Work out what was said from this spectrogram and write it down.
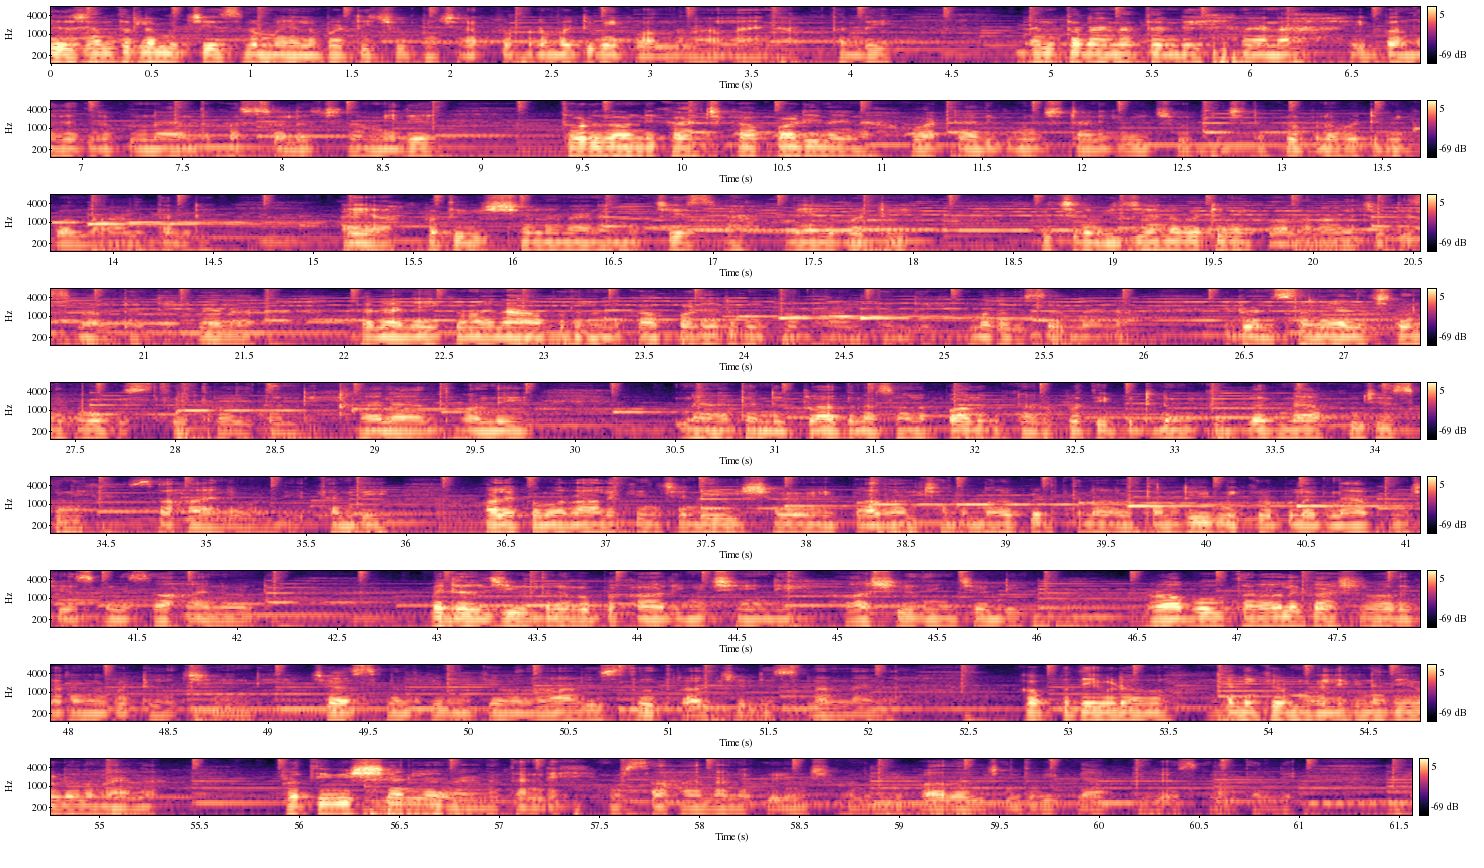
ఈ రోజంతట్లో మీరు చేసిన మేలు బట్టి చూపించిన కృపను బట్టి మీకు వందనాలు నాయన. తండ్రి ఎంతనైనా తండ్రి నాయన ఇబ్బందులు ఎదుర్కొన్నా ఎంత కష్టాలు వచ్చినా మీరే తోడుగా ఉండి కాచి కాపాడి నాయన వాటిని అధిగమించడానికి మీరు చూపించిన కృపను బట్టి మీకు వందనాలు తండ్రి. అయ్యా ప్రతి విషయంలో నాయన మీరు చేసిన మేలు బట్టి ఇచ్చిన విజయాన్ని బట్టి మీకు వందనాలు చెల్లిస్తున్నాను తండ్రి. నేను తన అనేకమైన ఆపదలను కాపాడారు మీకు వందనాలు తండ్రి. మరొకసారి నాయన ఇటువంటి సమయాన్ని ఇచ్చినందుకు మీకు స్తోత్రాలు తండ్రి. ఆయన ఎంతమంది నాయన తండ్రి ప్రార్థన సమయంలో పాల్గొంటున్నారు ప్రతి బిడ్డను మీకు ఇంట్లో జ్ఞాపకం చేసుకుని సహాయం ఇవ్వండి. తండ్రి వాళ్ళ యొక్క మరి ఆలకించండి ఈ విషయం మీ పాదాలు చెంత మొరపెడుతున్నారు. తండ్రి మీ కృపలో జ్ఞాపకం చేసుకుని సహాయం ఇవ్వండి. బిడ్డల జీవితంలో గొప్ప కార్యం చేయండి ఆశీర్వదించండి. రాబో తరాలకు ఆశీర్వాదకరంగా బిడ్డలు చేయండి. చేస్తున్నందుకు మీకే వందనాలు స్తోత్రాలు చెల్లిస్తున్నాను నాయన. గొప్ప దేవుడవు కనికరం కలిగిన దేవుడవు నాయన. ప్రతి విషయంలో నాయన తండ్రి మీరు సహాయాన్ని గురించి మీ పాదాలు చెంత విజ్ఞాపనం చేస్తున్నాను తండ్రి.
